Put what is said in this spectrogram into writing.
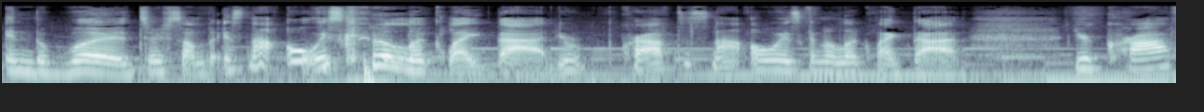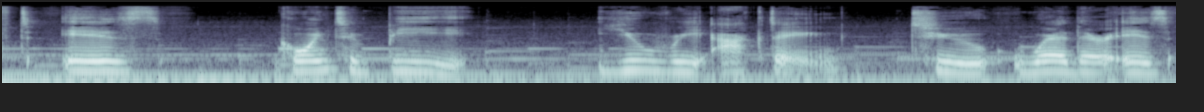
in the woods or something. It's not always going to look like that. Your craft is not always going to look like that. Your craft is going to be you reacting to where there is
